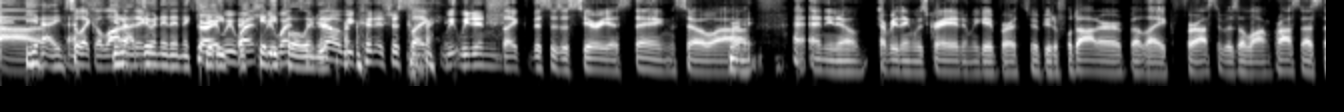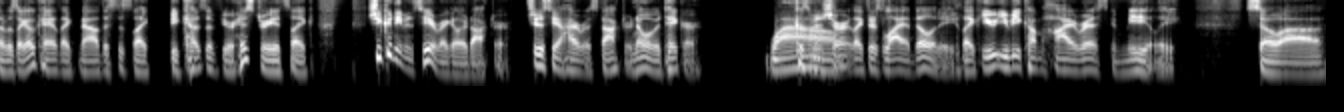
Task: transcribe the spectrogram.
Uh, yeah, yeah. So like a lot You're of not things, doing it in a Sorry, kiddie, we went. kiddie we went pool to, no, we couldn't. It's just like Right. we, we didn't like. This is a serious thing. So uh, Right. and, and you know everything was great, and we gave birth to a beautiful daughter. But like for us, it was a long process. And it was like okay, like now this is like because of your history. It's like she couldn't even see a regular doctor. She just see a high risk doctor. No one would take her Wow. because of insurance. Like there's liability. Like you you become high risk immediately. So uh,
